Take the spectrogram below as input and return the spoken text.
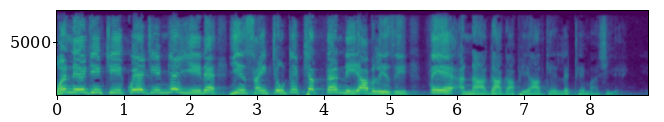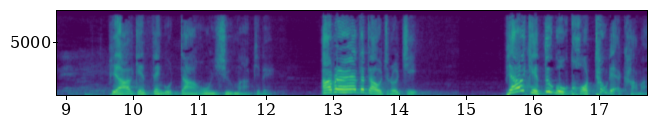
ဝမ်းနေခြင်းကြေကွဲခြင်းမျက်ရည်နဲ့ရင်ဆိုင်ကြုံတွေ့ဖြတ်သန်းနေရပလေစေ သင်ရဲ့အနာဂတ်ကဖျားခင်လက်ထဲမှာရှိတယ်ဖျားခင်သင်ကိုတာဝန်ယူမှာဖြစ်တယ်အာဗြဟံရဲ့သက်တာကိုကျွန်တော်ကြည့်ဖျားခင်သူ့ကိုခေါ်ထုတ်တဲ့အခါမှာ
